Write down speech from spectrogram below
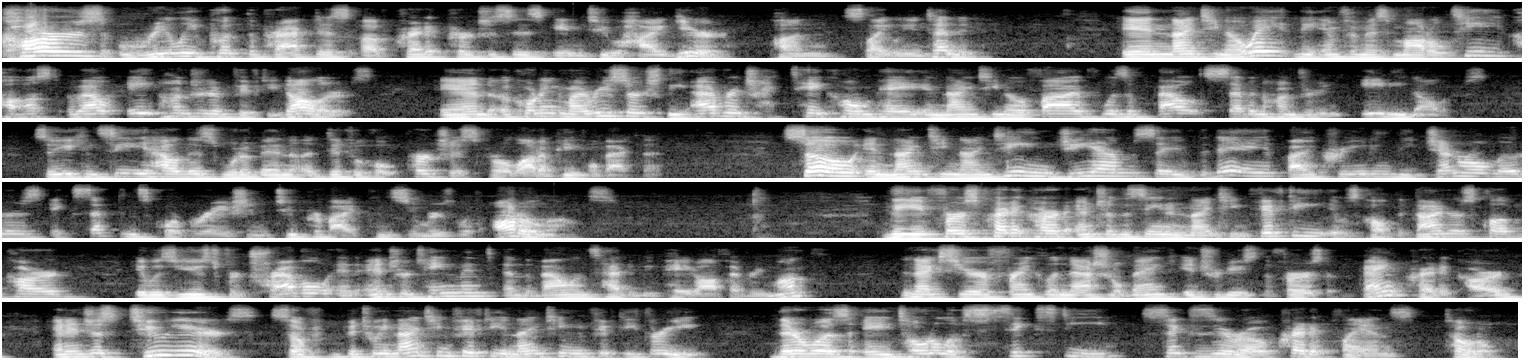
Cars really put the practice of credit purchases into high gear, pun slightly intended. In 1908, the infamous Model T cost about $850. And according to my research, the average take home pay in 1905 was about $780. So you can see how this would have been a difficult purchase for a lot of people back then. So in 1919, GM saved the day by creating the General Motors Acceptance Corporation to provide consumers with auto loans. The first credit card entered the scene in 1950. It was called the Diners Club card. It was used for travel and entertainment, and the balance had to be paid off every month. The next year, Franklin National Bank introduced the first bank credit card, and in just two years, so between 1950 and 1953, there was a total of 60, 60 credit plans total.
